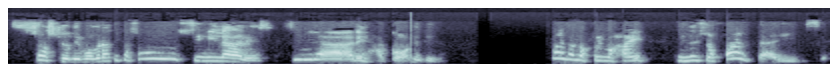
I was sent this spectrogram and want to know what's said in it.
sociodemográficas son similares, similares a Argentina. Bueno, nos fuimos ahí y no hizo falta irse.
